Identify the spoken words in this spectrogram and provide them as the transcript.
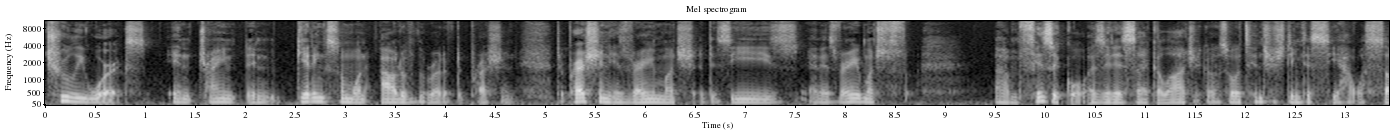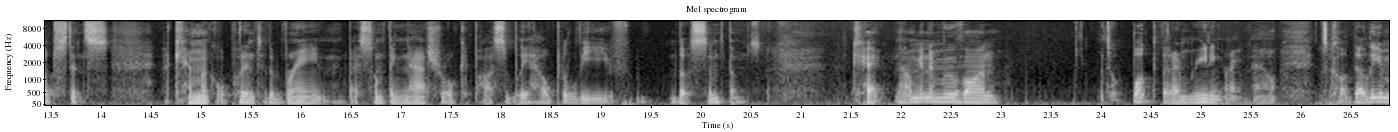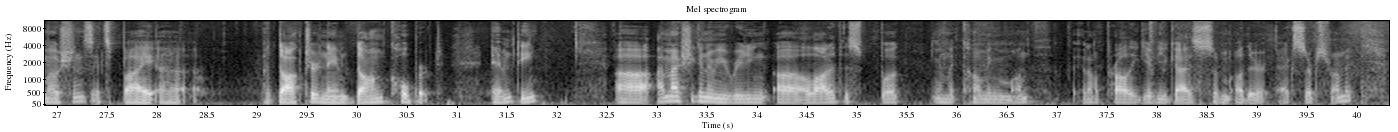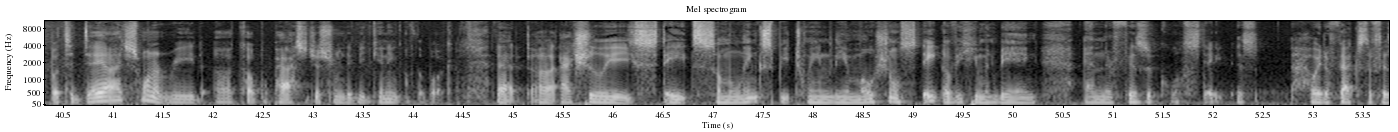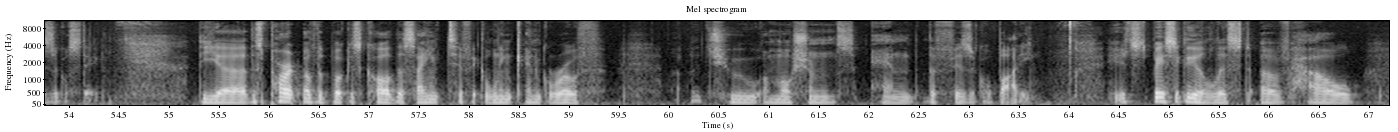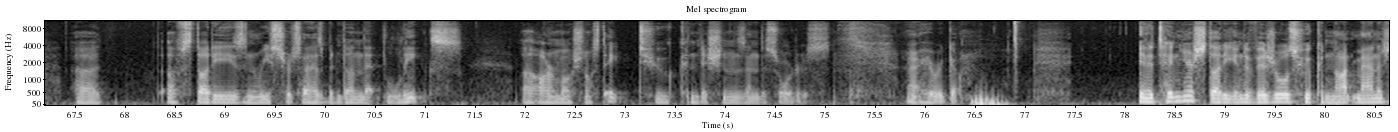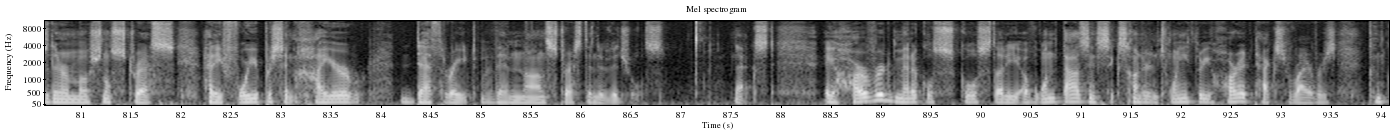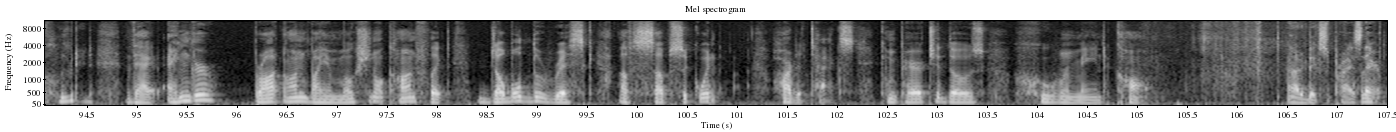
truly works in trying in getting someone out of the rut of depression. Depression is very much a disease and is very much um, physical as it is psychological. So it's interesting to see how a substance, a chemical put into the brain by something natural could possibly help relieve those symptoms. Okay, now I'm to move on to a book that I'm reading right now. It's called Deadly Emotions. It's by uh, a doctor named Don Colbert. MD. Uh, I'm actually going to be reading uh, a lot of this book in the coming month, and I'll probably give you guys some other excerpts from it. But today, I just want to read a couple passages from the beginning of the book that uh, actually states some links between the emotional state of a human being and their physical state, is how it affects the physical state. The uh, this part of the book is called the scientific link and growth to emotions and the physical body. It's basically a list of how uh, of studies and research that has been done that links uh, our emotional state to conditions and disorders. All right, here we go. In a 10 year study, individuals who could not manage their emotional stress had a 40% higher death rate than non stressed individuals. Next, a Harvard Medical School study of 1,623 heart attack survivors concluded that anger brought on by emotional conflict doubled the risk of subsequent heart attacks compared to those who remained calm. Not a big surprise there.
